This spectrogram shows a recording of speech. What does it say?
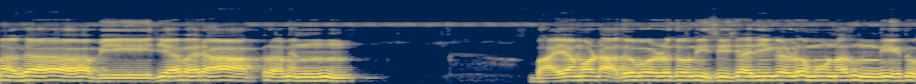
മഹാവീര്യപരാക്രമൻ ഭയമൊടതു പൊഴുതു നിശിചരികളും ഉണർന്നിതു.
